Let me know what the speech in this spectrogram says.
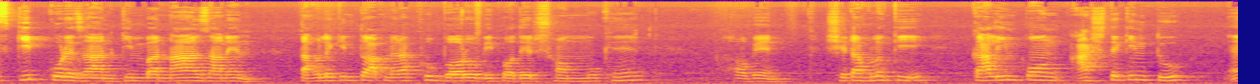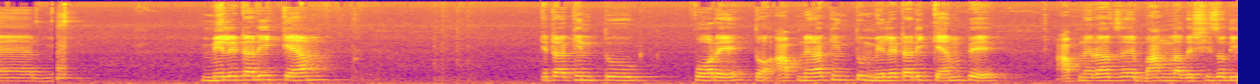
স্কিপ করে যান কিংবা না জানেন, তাহলে কিন্তু আপনারা খুব বড় বিপদের সম্মুখে হবেন। সেটা হলো কি কালিম্পং আসতে কিন্তু মিলিটারি ক্যাম্প এটা কিন্তু পরে। তো আপনারা কিন্তু মিলিটারি ক্যাম্পে আপনারা যে বাংলাদেশি যদি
